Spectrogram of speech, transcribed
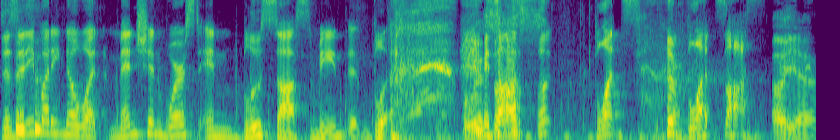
Does anybody know what mention worst in blue sauce mean? Uh, it, blu- Blue it's sauce? blood blood sauce. Oh yeah.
